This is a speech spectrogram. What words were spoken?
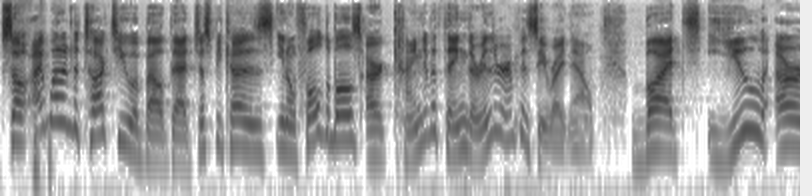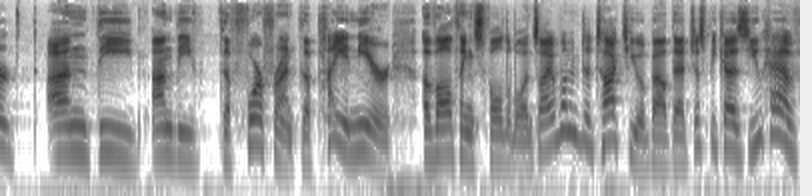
So I wanted to talk to you about that just because, you know, foldables are kind of a thing. They're in their infancy right now. But you are on the on the the forefront, the pioneer of all things foldable. And so I wanted to talk to you about that just because you have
